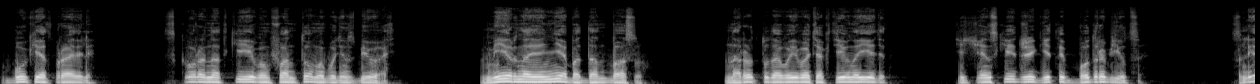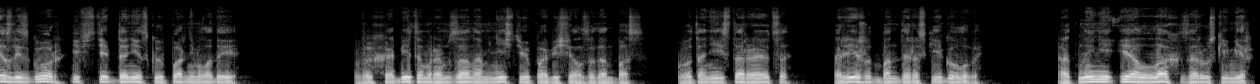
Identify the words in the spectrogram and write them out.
буки отправили. Скоро над Киевом фантомы будем сбивать. Мирное небо Донбассу. Народ туда воевать активно едет. Чеченские джигиты бодро бьются. Слезли с гор и в степь Донецкую парни молодые. Ваххабитам Рамзан амнистию пообещал за Донбасс. Вот они и стараются, режут бандеровские головы. Отныне и Аллах за русский мир.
